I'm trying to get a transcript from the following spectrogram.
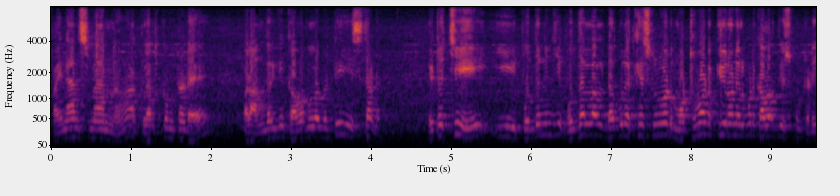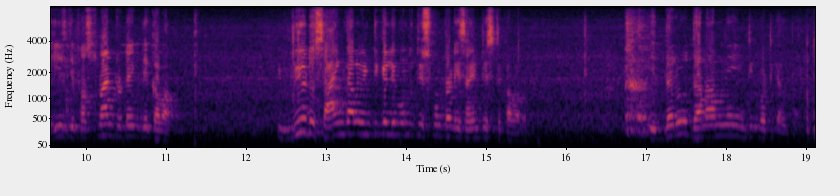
ఫైనాన్స్ మ్యాన్ ఆ క్లర్క్ ఉంటాడే వాడు అందరికీ కవర్లో పెట్టి ఇస్తాడు. ఇటు వచ్చి ఈ పొద్దు నుంచి పొద్దుల్ల డబ్బులు ఎక్కేసుకుని వాడు మొట్టమొదటి క్యూలో నిలబడి కవర్ తీసుకుంటాడు. He's the first man to take the cover వీడు సాయంకాలం ఇంటికి వెళ్ళి ముందు తీసుకుంటాడు ఈ సైంటిస్ట్ కవర్. ఇద్దరూ ధనాన్ని ఇంటికి పట్టుకెళ్తారు.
